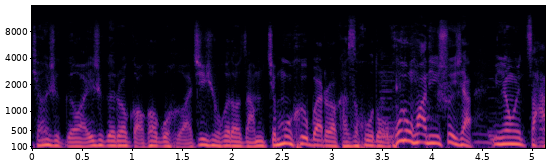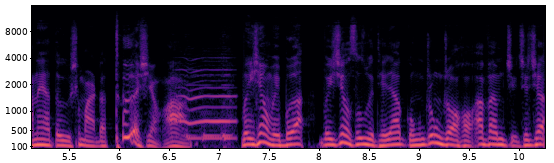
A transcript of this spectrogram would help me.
听一首歌吧，一首歌段广告过后啊，继续回到咱们节目后半段开始互动。互动话题说一下，你认为渣男都有什么样的特性啊？微信、微博，微信搜索添加公众账号 FM 九七七。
